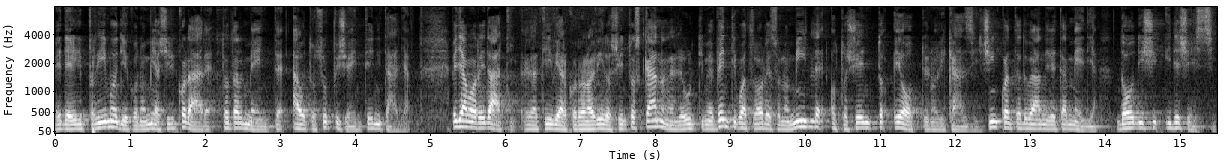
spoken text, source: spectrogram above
ed è il primo di economia circolare totalmente autosufficiente in Italia. Vediamo ora i dati relativi al coronavirus in Toscana. Nelle ultime 24 ore sono 1808 i nuovi casi, 52 anni l'età media, 12 i decessi.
